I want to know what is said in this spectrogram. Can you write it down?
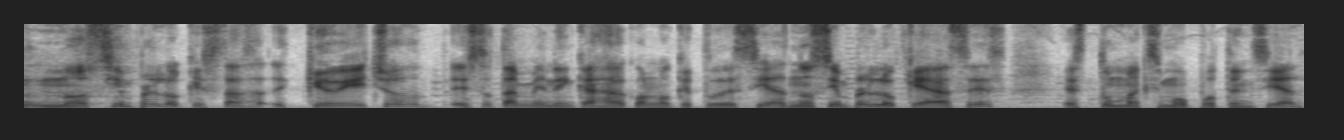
No siempre lo que estás, que de hecho eso también encaja con lo que tú decías, no siempre lo que haces es tu máximo potencial.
